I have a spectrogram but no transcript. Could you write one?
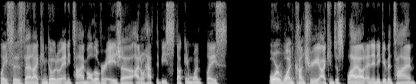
places that I can go to anytime all over Asia. I don't have to be stuck in one place or one country. I can just fly out at any given time.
